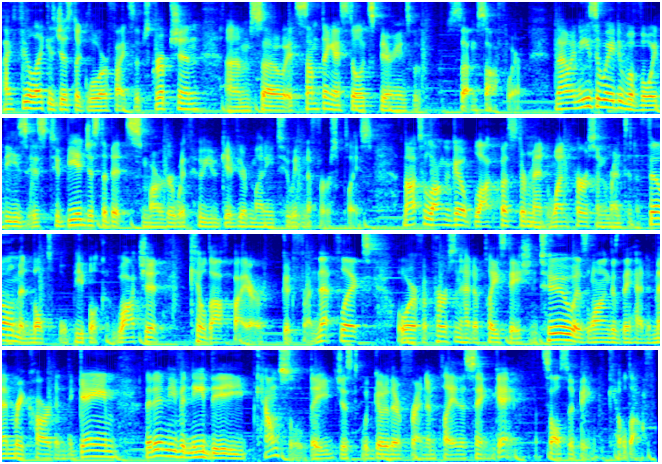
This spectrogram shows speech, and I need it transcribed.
I feel like is just a glorified subscription. Um, so it's something I still experience with some software. Now an easy way to avoid these is to be just a bit smarter with who you give your money to in the first place. Not too long ago, Blockbuster meant one person rented a film and multiple people could watch it, killed off by our good friend Netflix, or if a person had a PlayStation 2, as long as they had a memory card in the game, they didn't even need the console. They just would go to their friend and play the same game. That's also being killed off.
